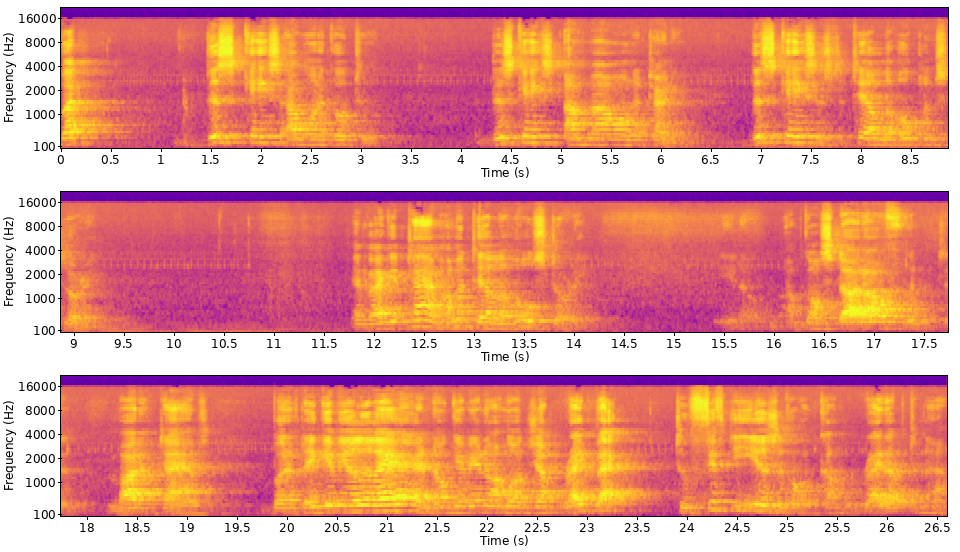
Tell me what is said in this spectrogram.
but this case I want to go to. This case, I'm my own attorney. This case is to tell the Oakland story. And if I get time, I'm going to tell the whole story. You know, I'm going to start off with modern times, but if they give me a little air and don't give me enough, I'm going to jump right back to 50 years ago and come right up to now.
